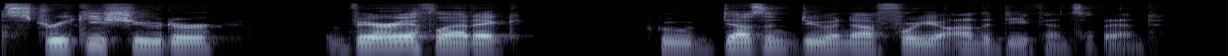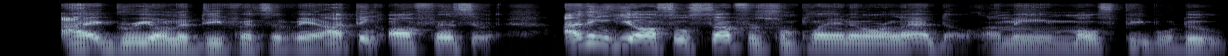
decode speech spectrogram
streaky shooter, very athletic, who doesn't do enough for you on the defensive end. I agree on the defensive end. I think offensive. I think he also suffers from playing in Orlando. I mean, most people do.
